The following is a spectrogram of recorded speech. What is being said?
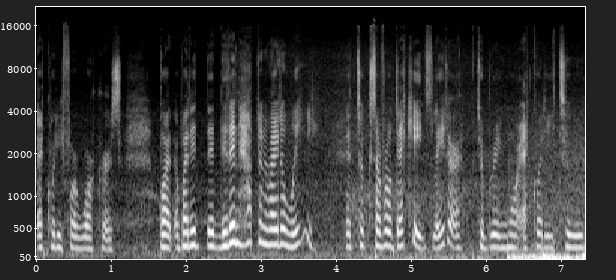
equity for workers, but but it, it didn't happen right away. It took several decades later to bring more equity to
